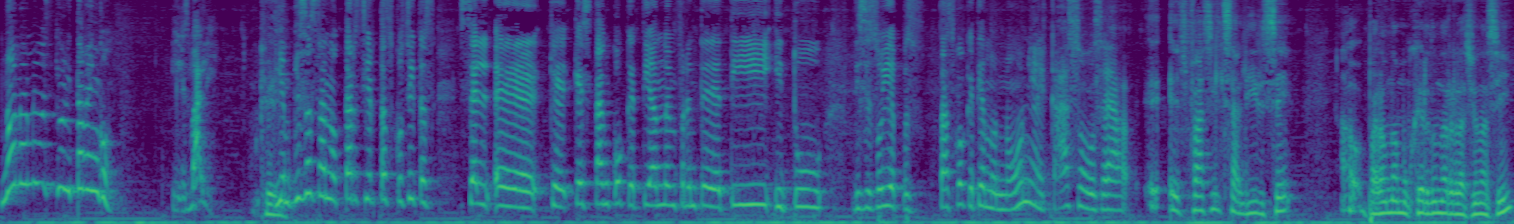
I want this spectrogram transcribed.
No, no, no, es que ahorita vengo. Y les vale. Y empiezas a notar ciertas cositas se- eh, que, que están coqueteando enfrente de ti y tú dices, oye, pues estás coqueteando. No, ni al caso, o sea, ¿E- ¿Es fácil salirse ah, para una mujer de una relación así?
